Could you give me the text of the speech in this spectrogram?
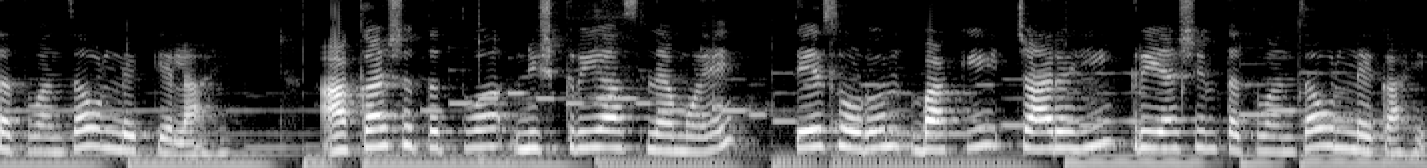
तत्वांचा उल्लेख केला आहे. आकाशतत्व निष्क्रिय असल्यामुळे ते सोडून बाकी चारही क्रियाशील तत्वांचा उल्लेख आहे.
